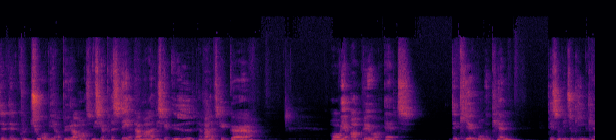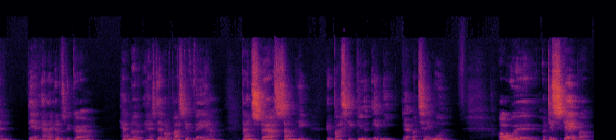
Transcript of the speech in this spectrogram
den, den kultur, vi har bygget op om os. Vi skal præstere, der er meget, vi skal yde, der er meget, vi skal gøre. Og jeg oplever, at det kirkerummet kan, det som liturgien kan, det er, at her er der ikke noget, du skal gøre. Her er, noget, her er et sted, hvor du bare skal være. Der er en større sammenhæng, du bare skal glide ind i Ja. og tage imod. Og, øh, og det skaber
